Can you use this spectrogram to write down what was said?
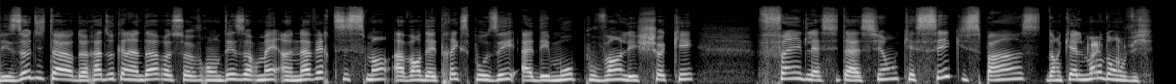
les auditeurs de Radio-Canada recevront désormais un avertissement avant d'être exposés à des mots pouvant les choquer. Fin de la citation. Qu'est-ce qui se passe? Dans quel monde on vit?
